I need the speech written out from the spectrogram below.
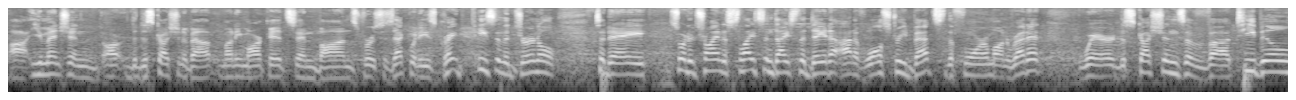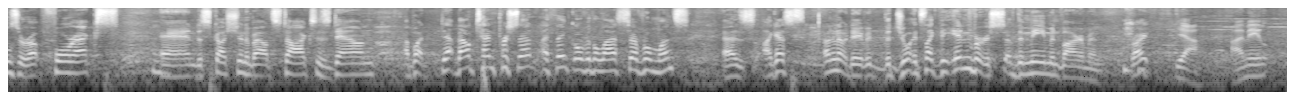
Uh, you mentioned our, the discussion about money markets and bonds versus equities. Great piece in the journal today, sort of trying to slice and dice the data out of Wall Street Bets, the forum on Reddit, where discussions of uh, T bills are up 4x, mm-hmm. and discussion about stocks is down about about 10%, I think, over the last several months. As I guess I don't know, David, the jo- it's like the inverse of the meme environment, right? yeah, I mean, uh,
